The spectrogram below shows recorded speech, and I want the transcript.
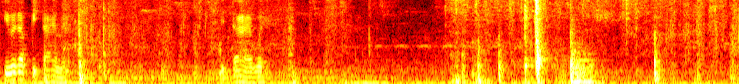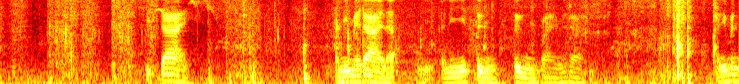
คิดว่าจะปิดได้ไหม ปิดได้เว้ย ปิดได้ อันนี้ไม่ได้แล้ว อันนี้ตึงตึงไปไม่ได้ อันนี้มัน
